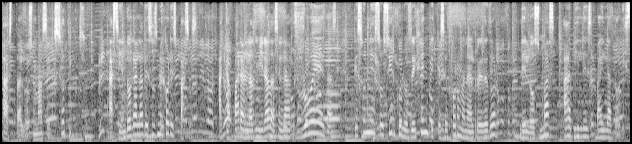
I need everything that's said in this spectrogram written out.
hasta los más exóticos, haciendo gala de sus mejores pasos. Acaparan las miradas en las ruedas, que son esos círculos de gente que se forman alrededor de los más hábiles bailadores.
